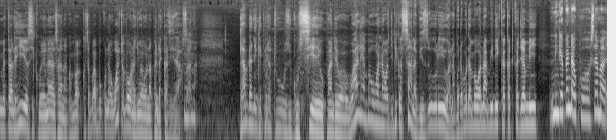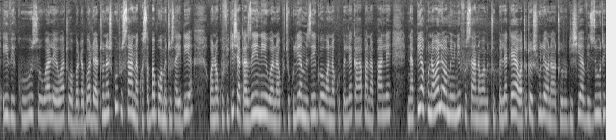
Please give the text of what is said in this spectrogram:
methali hiyo sikubali nayo sana kwamba kwa sababu kuna watu ambao wanajua wanapenda kazi yao sana. mm-hmm. Labda ningependa tugusie upande wa wale ambao wanawajibika sana vizuri, wanabodaboda ambao wanaaminika katika jamii. ningependa kusema hivi kuhusu wale watu wa bodaboda. Tunashukuru sana kwa sababu wametusaidia wanakufikisha kazini wanakuchukulia mzigo wanakupeleka hapa na pale. Na pia kuna wale waaminifu sana wametupelekea watoto shule wanaturudishia vizuri.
